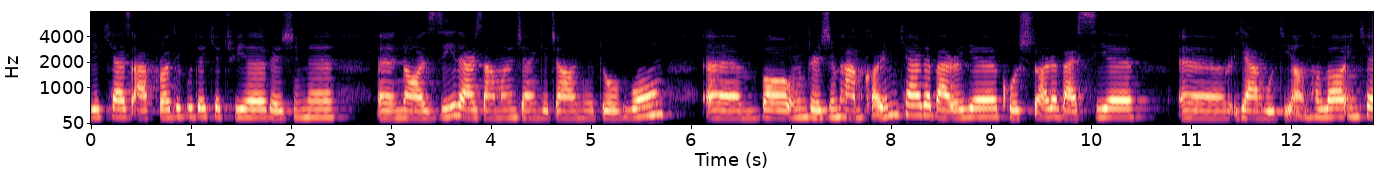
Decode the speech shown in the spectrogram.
یکی از افرادی بوده که توی رژیم نازی در زمان جنگ جهانی دوم با اون رژیم همکاری می‌کرده برای کشتار وسیع یهودیان. حالا اینکه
